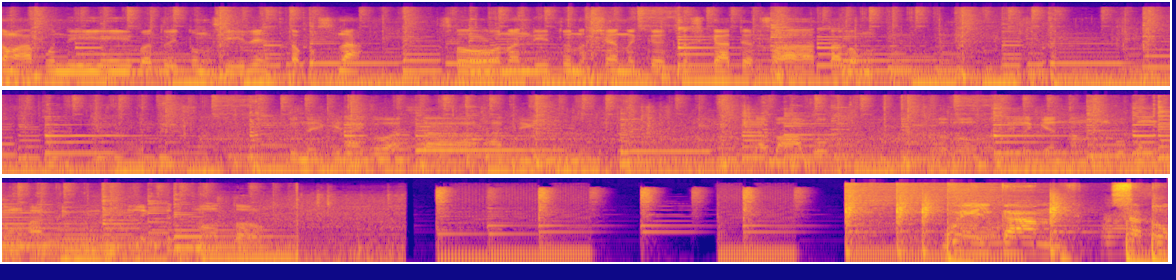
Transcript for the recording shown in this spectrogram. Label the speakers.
Speaker 1: na nga po ni Bato itong sili. Tapos na. So, nandito na siya nagka-scatter sa talong. Ito na yung ginagawa sa ating lababo. So, nilagyan ng bubong tong ating electric motor.
Speaker 2: Welcome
